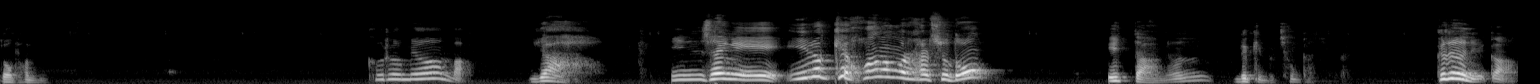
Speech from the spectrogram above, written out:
도파민. 그러면 막, 야, 인생이 이렇게 환영을 할 수도 있다는 느낌을 처음 가진 거예요. 그러니까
